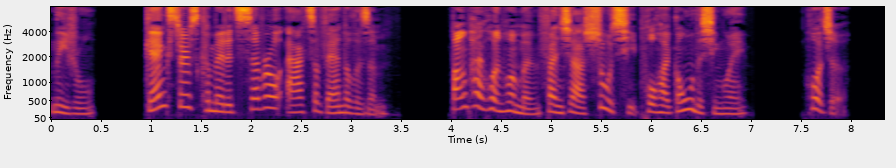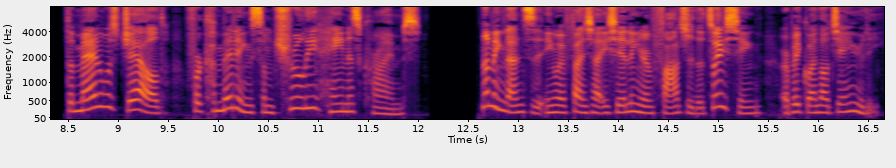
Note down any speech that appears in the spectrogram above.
例如，Gangsters committed several acts of vandalism，帮派混混们犯下数起破坏公物的行为。或者，The man was jailed for committing some truly heinous crimes。那名男子因为犯下一些令人发指的罪行而被关到监狱里。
